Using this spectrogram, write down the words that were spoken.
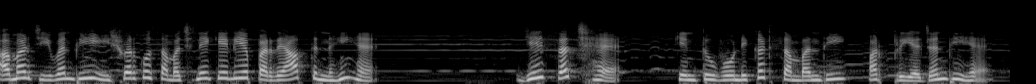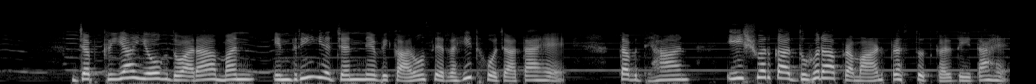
अमर जीवन भी ईश्वर को समझने के लिए पर्याप्त नहीं है। ये सच है, किंतु वो निकट संबंधी और प्रियजन भी है। जब क्रिया योग द्वारा मन इंद्रिय जन्य विकारों से रहित हो जाता है, तब ध्यान ईश्वर का दोहरा प्रमाण प्रस्तुत कर देता है।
